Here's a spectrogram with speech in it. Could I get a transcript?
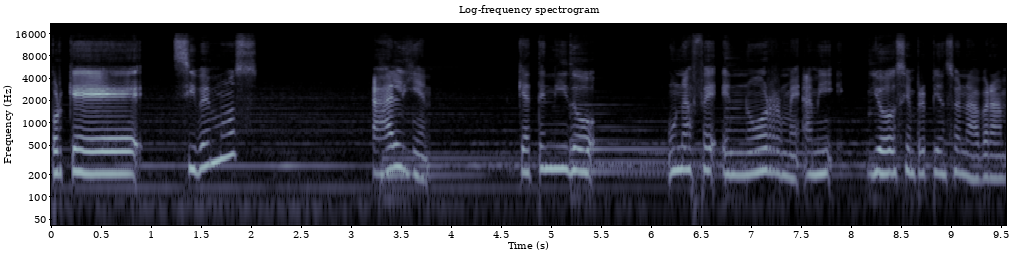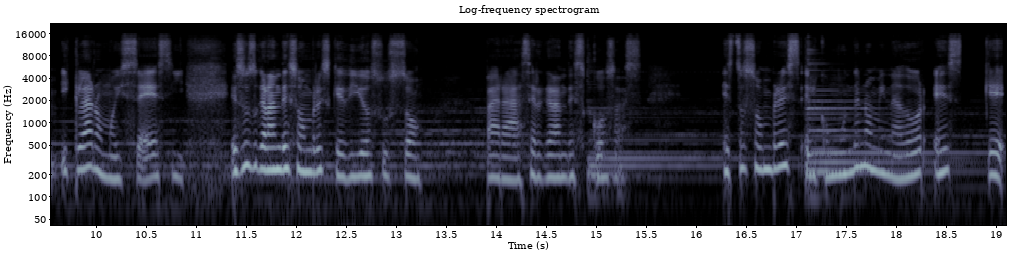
Porque si vemos a alguien que ha tenido una fe enorme, a mí yo siempre pienso en Abraham y claro, Moisés y esos grandes hombres que Dios usó para hacer grandes cosas. Estos hombres, el común denominador es que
